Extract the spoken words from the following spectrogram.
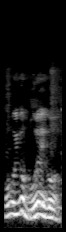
오 이거 뭐야 이거?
